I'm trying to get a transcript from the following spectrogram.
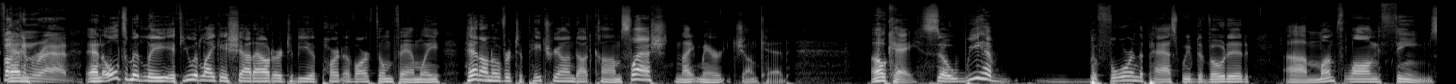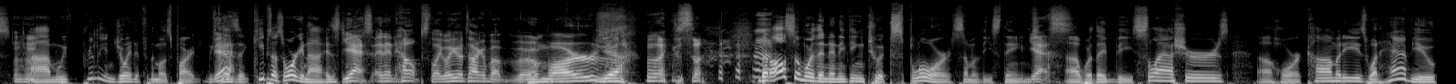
Fucking and, rad. And ultimately, if you would like a shout out or to be a part of our film family, head on over to patreon.com slash nightmare junkhead. Okay, so we have before in the past we've devoted uh, month long themes. Um, we've really enjoyed it for the most part because Mm-hmm. Yeah. it keeps us organized. Yes, and it helps. Like, what are you talking about? Vampires? yeah. like, so, but also more than anything to explore some of these themes. Yes. uh, whether they be slashers, uh, horror comedies, what have you.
